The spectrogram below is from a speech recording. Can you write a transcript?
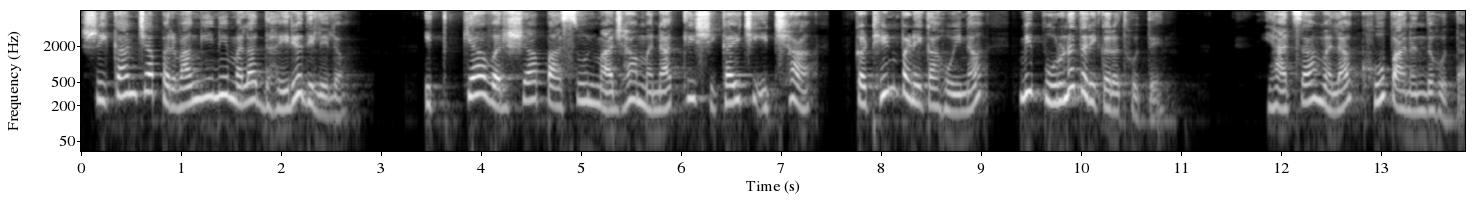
श्रीकांतच्या परवानगीने मला धैर्य दिलेलं. इतक्या वर्षापासून माझ्या मनातली शिकायची इच्छा कठीणपणे का होईना मी पूर्ण तरी करत होते. ह्याचा मला खूप आनंद होता.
